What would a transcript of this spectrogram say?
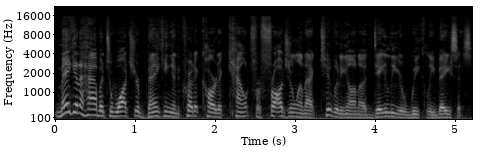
Make it a habit to watch your banking and credit card account for fraudulent activity on a daily or weekly basis.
